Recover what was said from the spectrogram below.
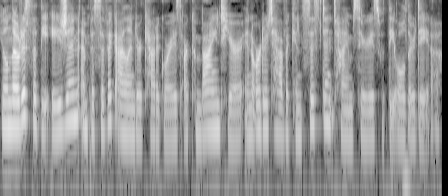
You'll notice that the Asian and Pacific Islander categories are combined here in order to have a consistent time series with the older data.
